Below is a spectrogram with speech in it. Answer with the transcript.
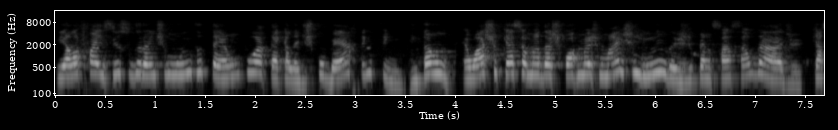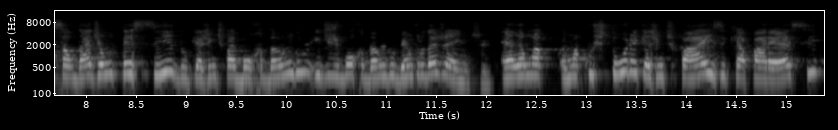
E ela faz isso durante muito tempo, até que ela é descoberta, enfim. Então, eu acho que essa é uma das formas mais lindas de pensar a saudade. Que a saudade é um tecido que a gente vai bordando e desbordando dentro da gente. Ela é uma, é uma costura que a gente faz e que aparece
